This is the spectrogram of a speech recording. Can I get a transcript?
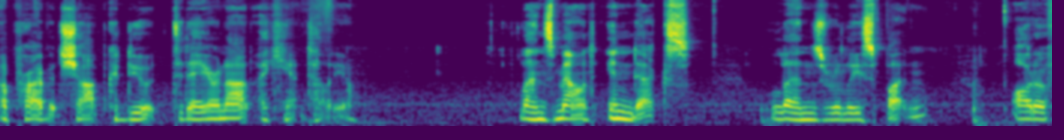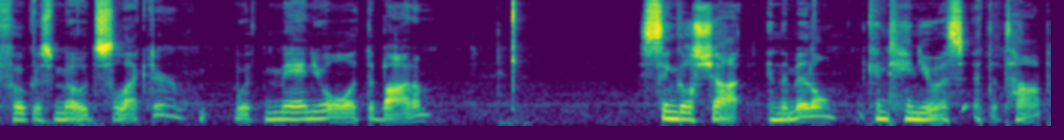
a private shop could do it today or not, I can't tell you. Lens mount index, lens release button, autofocus mode selector with manual at the bottom, single shot in the middle, continuous at the top.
